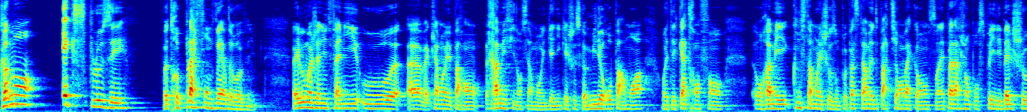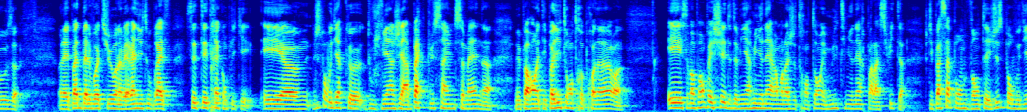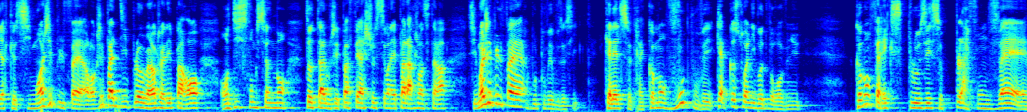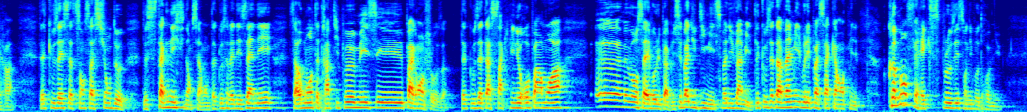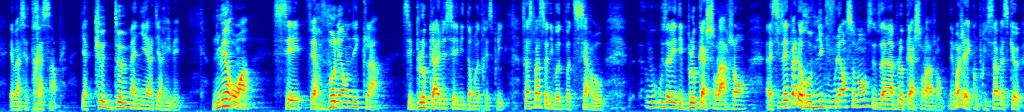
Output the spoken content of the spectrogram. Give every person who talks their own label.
Speaker 1: Comment exploser votre plafond de verre de revenus? Voyez-vous, moi, j'ai une famille où, euh, bah, clairement, mes parents ramaient financièrement. Ils gagnaient quelque chose comme 1000 euros par mois. On était quatre enfants. On ramait constamment les choses. On ne pouvait pas se permettre de partir en vacances. On n'avait pas d'argent pour se payer les belles choses. On n'avait pas de belles voitures. On n'avait rien du tout. Bref, c'était très compliqué. Et euh, juste pour vous dire que d'où je viens, j'ai un bac plus 1 une semaine. Mes parents n'étaient pas du tout entrepreneurs. Et ça m'a pas empêché de devenir millionnaire avant l'âge de 30 ans et multimillionnaire par la suite. Je dis pas ça pour me vanter, juste pour vous dire que si moi j'ai pu le faire, alors que j'ai pas de diplôme, alors que j'avais des parents en dysfonctionnement total, où j'ai pas fait HEC, on n'avait pas d'argent, etc. Si moi j'ai pu le faire, vous le pouvez vous aussi. Quel est le secret? Comment vous pouvez, quel que soit le niveau de vos revenus, comment faire exploser ce plafond de verre? Peut-être que vous avez cette sensation de, de stagner financièrement. Peut-être que ça fait des années, ça augmente peut-être un petit peu, mais c'est pas grand-chose. Peut-être que vous êtes à 5 000 euros par mois euh, mais bon, ça évolue pas plus. C'est pas du 10 000, c'est pas du 20 000. Peut-être que vous êtes à 20 000, vous voulez passer à 40 000. Comment faire exploser son niveau de revenu? Eh bien, c'est très simple. Il n'y a que deux manières d'y arriver. Numéro un, c'est faire voler en éclats ces blocages et ces limites dans votre esprit. Ça se passe au niveau de votre cerveau. Vous avez des blocages sur l'argent. Euh, si vous n'avez pas le revenu que vous voulez en ce moment, vous avez un blocage sur l'argent. Et moi, j'avais compris ça parce que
